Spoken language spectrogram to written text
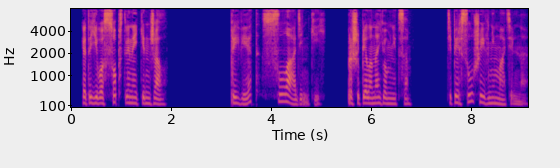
— это его собственный кинжал. «Привет, сладенький», — прошипела наемница. «Теперь слушай внимательно.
